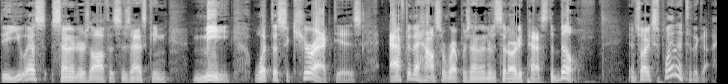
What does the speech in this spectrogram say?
the U.S. Senator's office is asking me what the Secure Act is after the House of Representatives had already passed the bill. And so I explain it to the guy.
